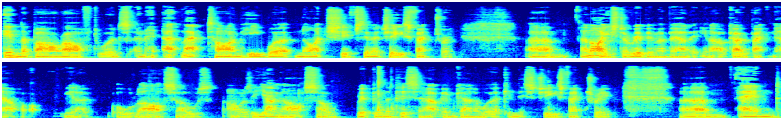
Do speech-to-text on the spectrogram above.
in the bar afterwards. And at that time, he worked night shifts in a cheese factory. Um, and I used to rib him about it. You know, I go back now, you know, all arseholes. I was a young arsehole, ripping the piss out of him going to work in this cheese factory. Um, and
